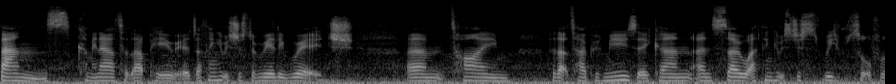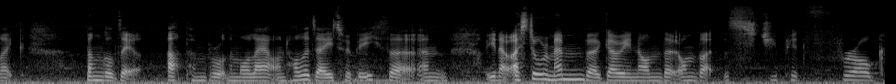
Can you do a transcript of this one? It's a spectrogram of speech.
bands coming out at that period. I think it was just a really rich um, time for that type of music, and and so I think it was just we sort of like bungled it up and brought them all out on holiday to Ibiza and you know I still remember going on the on that stupid frog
